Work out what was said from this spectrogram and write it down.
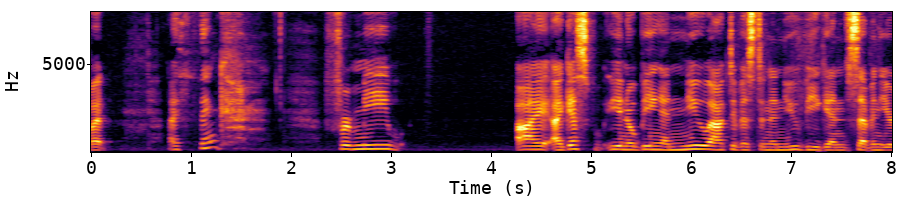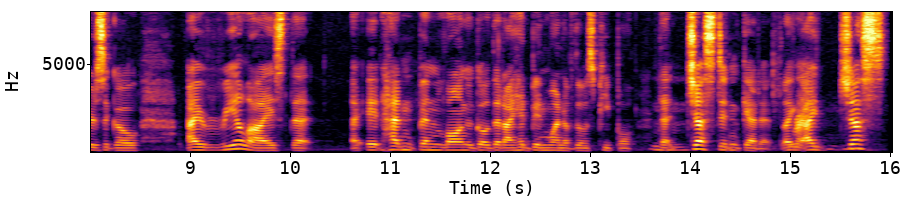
But I think for me, I, I guess, you know, being a new activist and a new vegan seven years ago, I realized that it hadn't been long ago that I had been one of those people that just didn't get it. Like, I just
